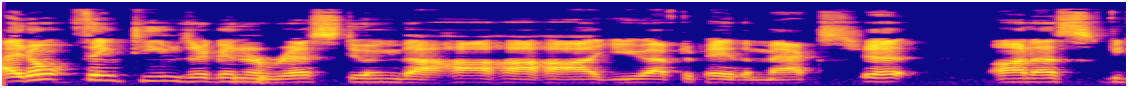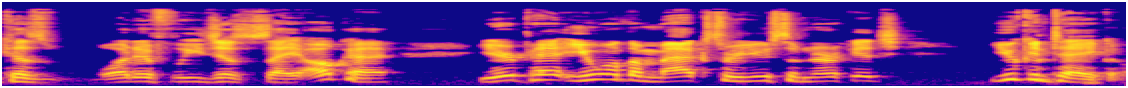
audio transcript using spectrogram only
I don't think teams are going to risk doing the ha ha ha, you have to pay the max shit on us because what if we just say, okay, you're pay- you want the max for Jusuf Nurkic, you can take them.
